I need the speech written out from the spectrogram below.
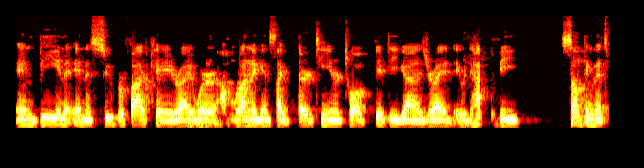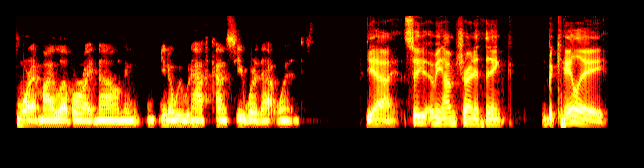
and be in a, in a super 5K, right, where mm-hmm. I'm running against like 13 or 12, 50 guys, right? It would have to be something that's more at my level right now, and then you know we would have to kind of see where that went. Yeah. So I mean, I'm trying to think. Bekele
